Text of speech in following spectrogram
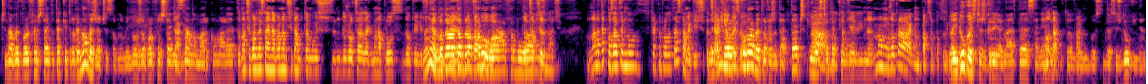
czy nawet Wolfenstein to takie trochę nowe rzeczy są, no mimo, że Wolfenstein Tak. jest znaną marką, ale To znaczy Wolfenstein na pewno musi tam, tam mówisz, dużo trzeba jakby na plus do tych no nie, do bo do, gry, dobra to fabuła, fabuła. To trzeba przyznać. No ale tak poza tym, no tak naprawdę też tam jakieś No specjalnie takie nowego. trochę, że te apteczki A, jeszcze no, takie... takie inne, no może tak, no patrzę po tym No i długość też gry, jak na FPS-a, nie? No tak, To, no to tak. był dosyć długi, nie?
